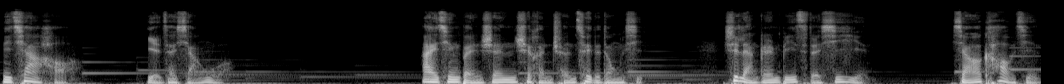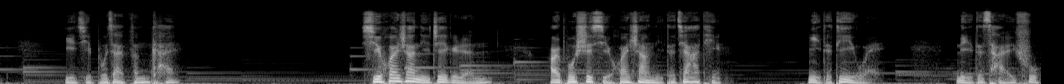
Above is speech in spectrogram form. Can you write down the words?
你恰好也在想我。爱情本身是很纯粹的东西，是两个人彼此的吸引，想要靠近，以及不再分开。喜欢上你这个人，而不是喜欢上你的家庭，你的地位。你的财富，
